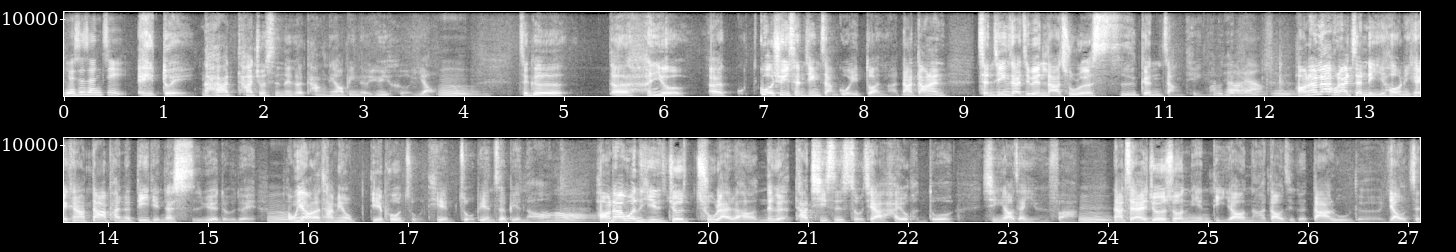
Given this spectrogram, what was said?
也是生剂。哎，对，那它它就是那个糖尿病的愈合药。嗯，这个呃很有呃过去曾经涨过一段啦，那当然。曾经在这边拉出了四根涨停嘛，很漂亮，嗯。好，那拉回来整理以后，你可以看到大盘的低点在十月，对不对？嗯。同样的，它没有跌破左天左边这边的哦。哦。好，那问题就出来了哈，那个它其实手下还有很多新药在研发，嗯。那再来就是说年底要拿到这个大陆的药证，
